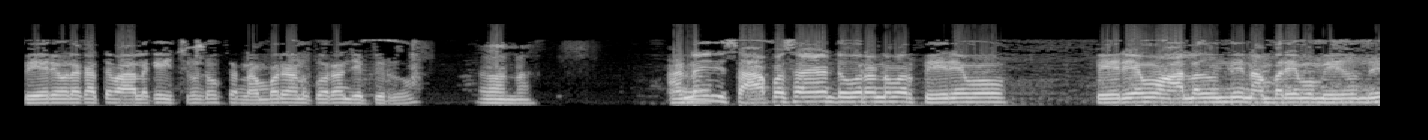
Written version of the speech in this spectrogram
పేరు ఎవరికి వస్తే వాళ్ళకే ఇచ్చినట్టు ఒకసారి నంబర్ అనుకోరు అని చెప్పిర్రు. అవునా అన్న ఇది సాప సాయి అంటే ఎవరన్న మరి పేరేమో పేరేమో వాళ్ళది ఉంది నంబర్ ఏమో మీది ఉంది.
